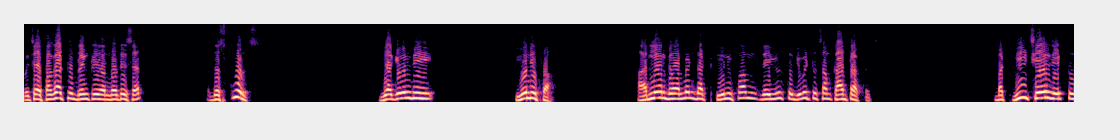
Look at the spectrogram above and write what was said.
which I forgot to bring to your notice sir the schools we are giving the uniform earlier government that uniform they use to give it to some contractors but we change it to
